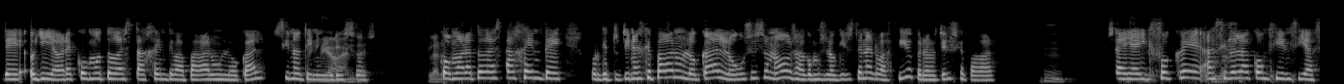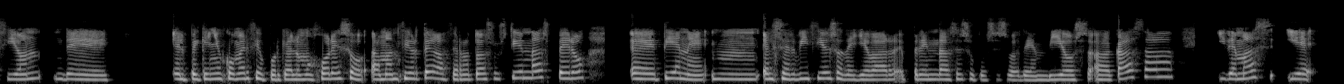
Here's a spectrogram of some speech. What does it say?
de, oye, ¿y ahora cómo toda esta gente va a pagar un local si no tiene ingresos? Como ahora toda esta gente, porque tú tienes que pagar un local, lo uses o no, o sea, como si lo quieres tener vacío, pero lo tienes que pagar. Hmm. O sea, y ahí fue que ha sido la concienciación de el pequeño comercio, porque a lo mejor eso, Amancio Ortega cerró todas sus tiendas, pero eh, tiene mm, el servicio eso de llevar prendas, eso, pues eso, de envíos a casa y demás, y eh,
